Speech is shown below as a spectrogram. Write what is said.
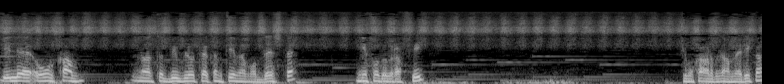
Bile unë kam në atë bibliotekën time modeste një fotografi që më ka ardhë nga Amerika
